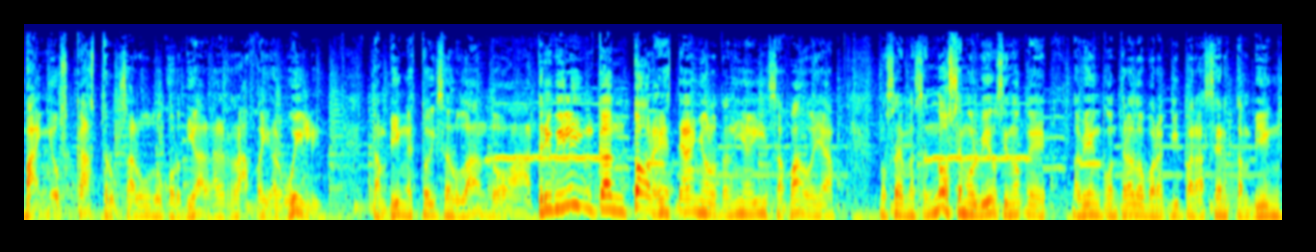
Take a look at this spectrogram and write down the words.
Baños Castro, un saludo cordial al Rafa y al Willy. También estoy saludando a Tribilín Cantores. Este año lo tenía ahí zafado ya. No se, me, no se me olvidó, sino que me había encontrado por aquí para hacer también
